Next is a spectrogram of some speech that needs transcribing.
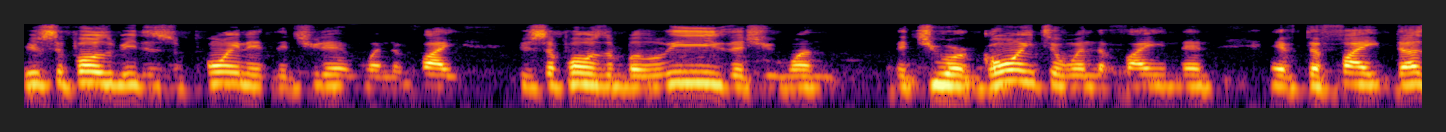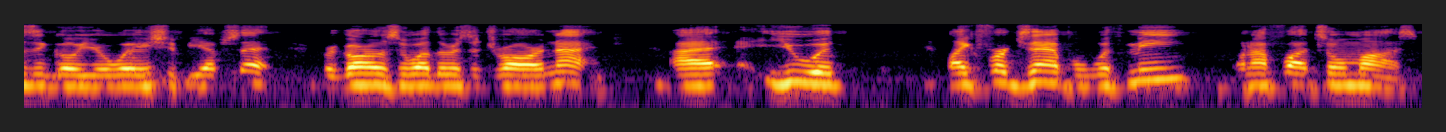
You're supposed to be disappointed that you didn't win the fight. You're supposed to believe that you won, that you are going to win the fight. And then if the fight doesn't go your way, you should be upset, regardless of whether it's a draw or not. I, you would, like for example, with me when I fought Tomas,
